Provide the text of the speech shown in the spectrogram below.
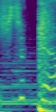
just a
